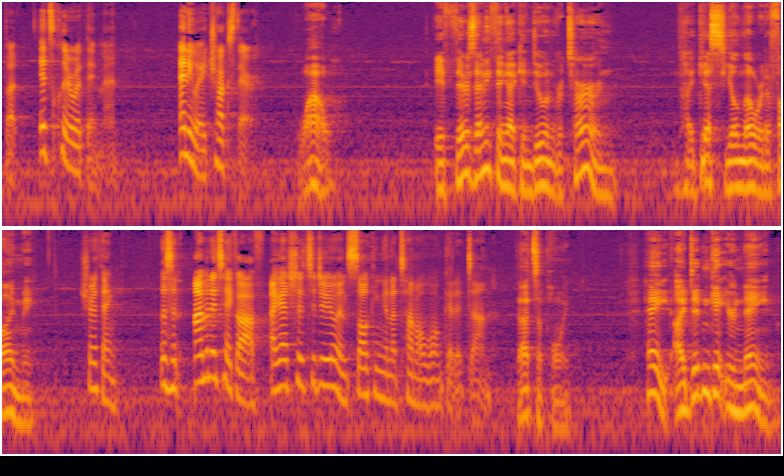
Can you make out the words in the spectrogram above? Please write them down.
but it's clear what they meant. Anyway, truck's there. Wow. If there's anything I can do in return, I guess you'll know where to find me. Sure thing. Listen, I'm gonna take off. I got shit to do, and sulking in a tunnel won't get it done. That's a point. Hey, I didn't get your name.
